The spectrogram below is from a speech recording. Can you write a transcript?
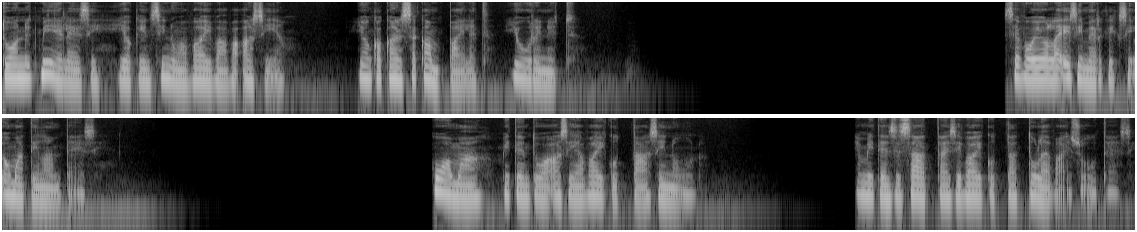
Tuo nyt mieleesi jokin sinua vaivaava asia, jonka kanssa kamppailet juuri nyt. Se voi olla esimerkiksi oma tilanteesi. Huomaa, miten tuo asia vaikuttaa sinuun ja miten se saattaisi vaikuttaa tulevaisuuteesi.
